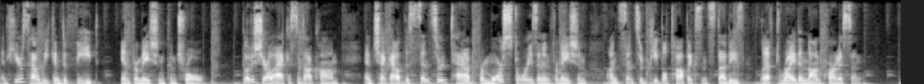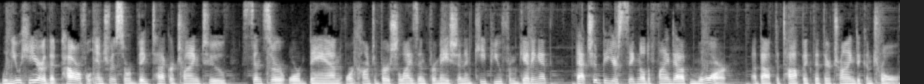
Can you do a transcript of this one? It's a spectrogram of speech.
And here's how we can defeat information control. Go to SharylAttkisson.com and check out the Censored tab for more stories and information on censored people, topics, and studies, left, right, and nonpartisan. When you hear that powerful interests or big tech are trying to censor or ban or controversialize information and keep you from getting it, that should be your signal to find out more about the topic that they're trying to control.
